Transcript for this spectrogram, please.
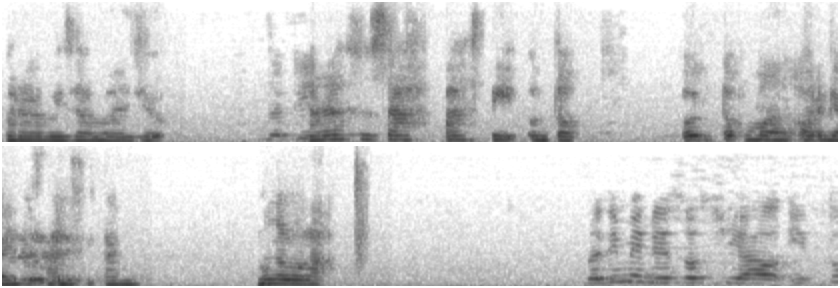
Kurang bisa maju Berarti karena susah pasti untuk untuk mengorganisasikan mengelola. Berarti media sosial itu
